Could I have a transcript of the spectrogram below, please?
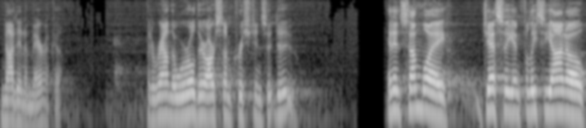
not in America. But around the world, there are some Christians that do. And in some way, Jesse and Feliciano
